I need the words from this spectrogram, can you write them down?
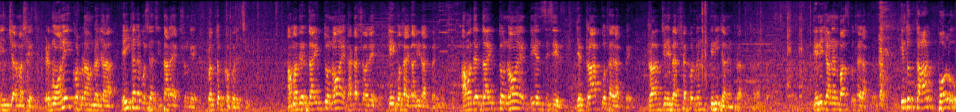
তিন, চার মাসে এরকম অনেক ঘটনা আমরা যারা এইখানে বসে আছি, তারা একসঙ্গে প্রত্যক্ষ করেছি। আমাদের দায়িত্ব নয় ঢাকা শহরে কে কোথায় গাড়ি রাখবেন। আমাদের দায়িত্ব নয় ডিএনসিসির যে ট্রাক কোথায় রাখবে। ট্রাক যিনি ব্যবসা করবেন, তিনি জানেন ট্রাক কোথায় রাখবেন। তিনি জানেন বাস কোথায় রাখবেন। কিন্তু তারপরও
